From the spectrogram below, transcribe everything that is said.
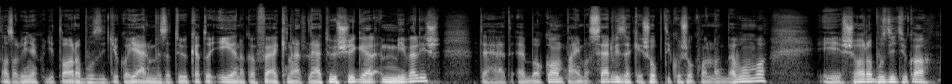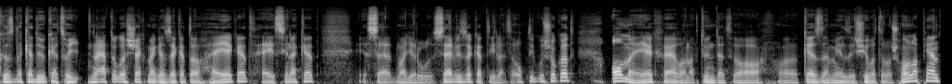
az a lényeg, hogy itt arra buzdítjuk a járművezetőket, hogy éljenek a felkínált lehetőséggel, mivel is, tehát ebbe a kampányba szervizek és optikusok vannak bevonva, és arra buzdítjuk a közlekedőket, hogy látogassák meg ezeket a helyeket, helyszíneket, magyarul szervizeket, illetve optikusokat, amelyek fel vannak tüntetve a, kezdeményezés hivatalos honlapján,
